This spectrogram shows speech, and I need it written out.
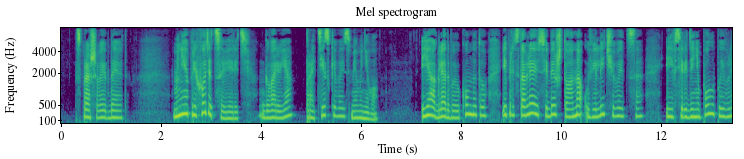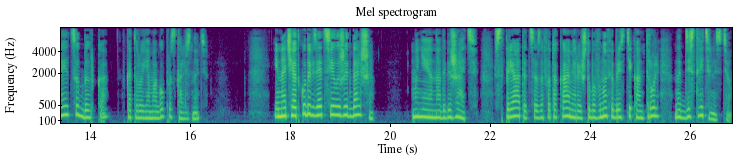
— спрашивает Дэвид. «Мне приходится верить», — говорю я, протискиваясь мимо него. Я оглядываю комнату и представляю себе, что она увеличивается, и в середине пола появляется дырка, в которую я могу проскользнуть. Иначе откуда взять силы жить дальше? Мне надо бежать, спрятаться за фотокамерой, чтобы вновь обрести контроль над действительностью.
